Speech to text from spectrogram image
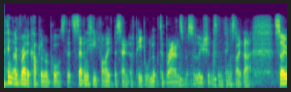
think I've read a couple of reports that 75% of people look to brands for solutions and things like that. So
